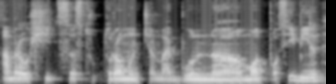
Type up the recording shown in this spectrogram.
am reușit să structurăm în cel mai bun uh, mod posibil.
